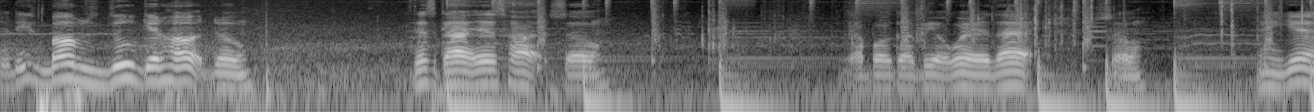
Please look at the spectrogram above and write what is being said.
So these bulbs do get hot though. This guy is hot, so y'all boy gotta be aware of that. So, and yeah,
